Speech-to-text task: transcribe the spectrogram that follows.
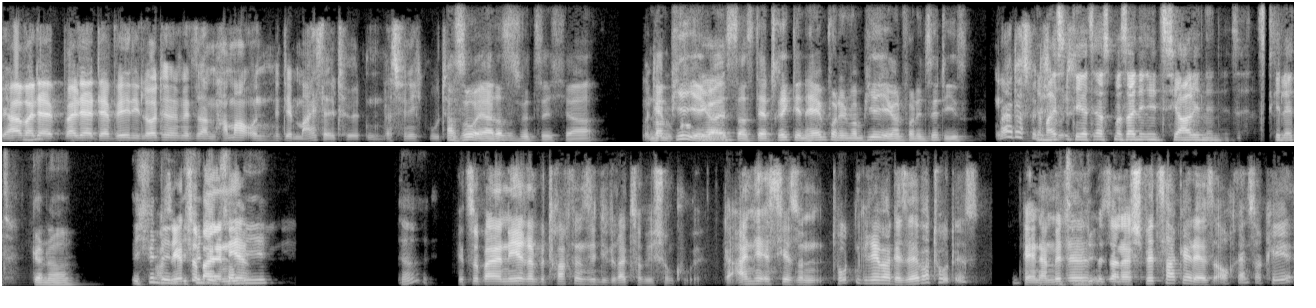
Ja, weil der, weil der, der will die Leute mit seinem Hammer und mit dem Meißel töten. Das finde ich gut. Ach so, ja, das ist witzig, ja. Und Vampirjäger ja. ist das. Der trägt den Helm von den Vampirjägern von den Cities. Na, das Der meißelt dir jetzt erstmal seine Initialien ins Skelett. Genau. Ich finde also den, ich so find den Zombie. Ja? Jetzt so bei der näheren Betrachtung sind die drei Zombies schon cool. Der eine ist hier so ein Totengräber, der selber tot ist. Der in der Mitte mit seiner Spitzhacke, der ist auch ganz okay.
